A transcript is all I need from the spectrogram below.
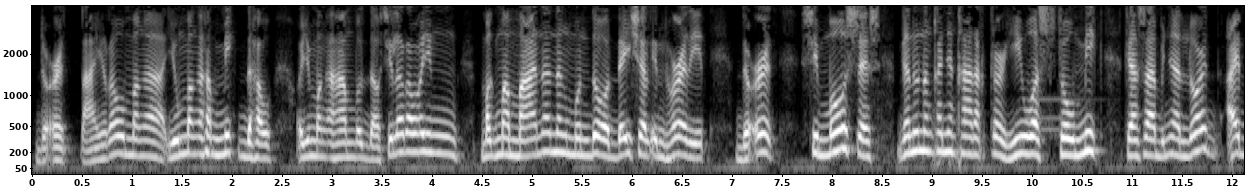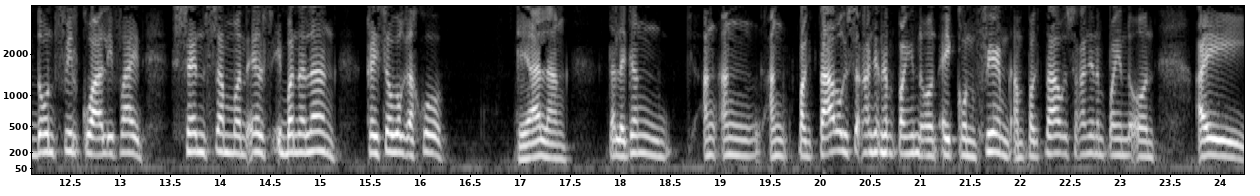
the earth. Tayo raw mga, yung mga meek daw, o yung mga humble daw, sila raw yung magmamana ng mundo, they shall inherit the earth. Si Moses, ganun ang kanyang character. He was so meek. Kaya sabi niya, Lord, I don't feel qualified. Send someone else. Iba na lang, kaysa wag ako. Kaya lang, talagang ang ang ang pagtawag sa kanya ng Panginoon ay confirmed. Ang pagtawag sa kanya ng Panginoon ay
